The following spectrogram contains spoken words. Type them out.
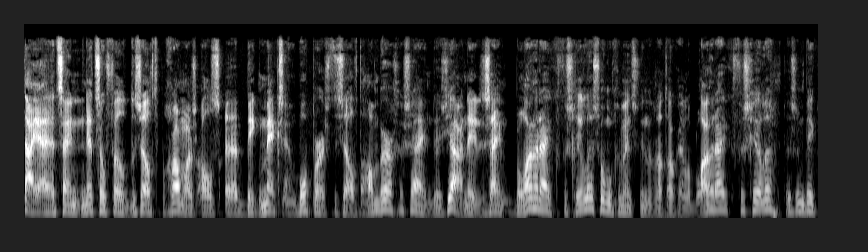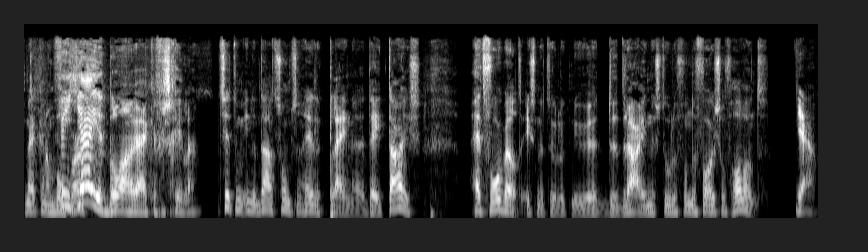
Nou ja, het zijn net zoveel dezelfde programma's als uh, Big Macs en Whoppers dezelfde hamburgers zijn. Dus ja, nee, er zijn belangrijke verschillen. Sommige mensen vinden dat ook hele belangrijke verschillen tussen een Big Mac en een Whopper. Vind jij het belangrijke verschillen? Het zit hem inderdaad soms in hele kleine details. Het voorbeeld is natuurlijk nu uh, de draaiende stoelen van The Voice of Holland. Ja.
